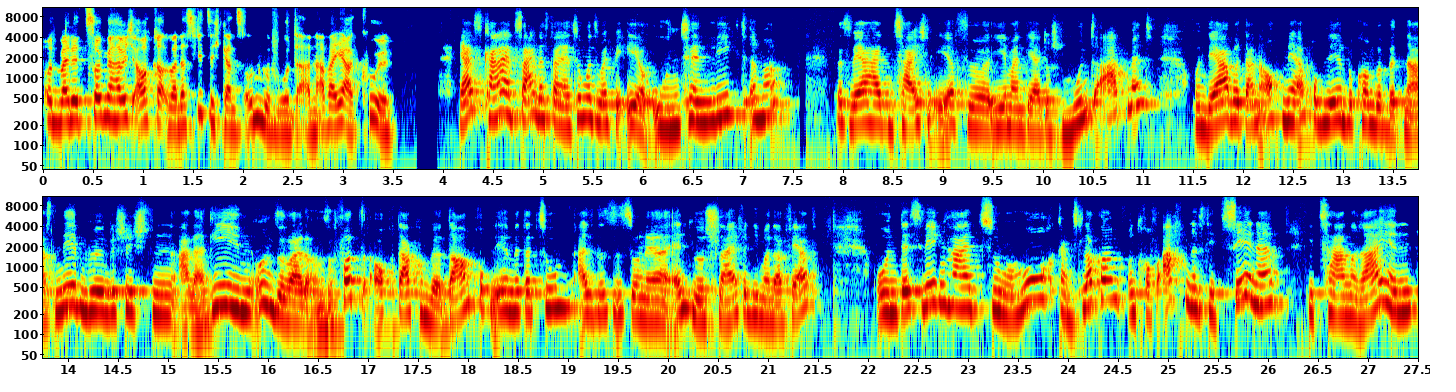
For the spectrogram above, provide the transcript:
und meine Zunge habe ich auch gerade mal. Das fühlt sich ganz ungewohnt an, aber ja, cool. Ja, es kann halt sein, dass deine Zunge zum Beispiel eher unten liegt immer. Das wäre halt ein Zeichen eher für jemanden, der durch den Mund atmet und der aber dann auch mehr Probleme bekommen wird mit Nasennebenhöhlengeschichten, Allergien und so weiter und so fort. Auch da kommen wir Darmprobleme mit dazu. Also das ist so eine Endlosschleife, die man da fährt. Und deswegen halt Zunge hoch, ganz locker und darauf achten, dass die Zähne, die Zahnreihen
